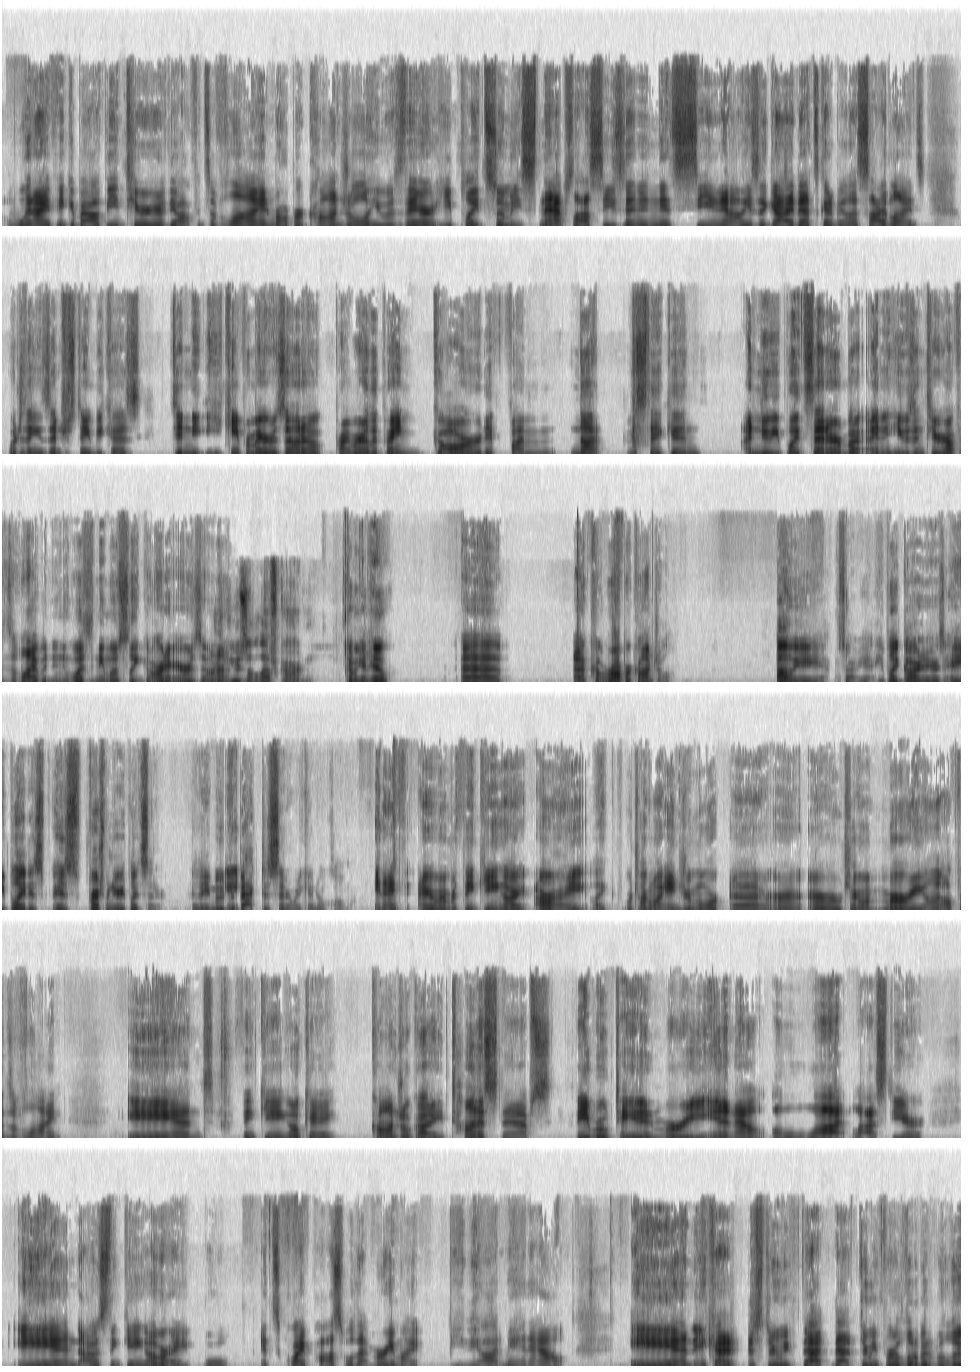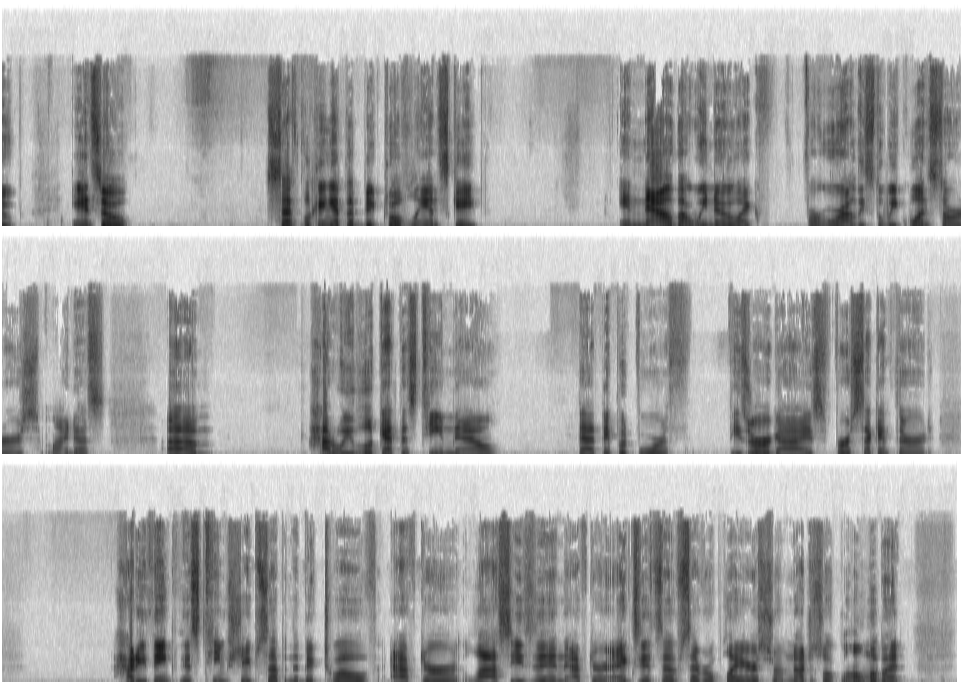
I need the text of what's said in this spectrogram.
when I think about the interior of the offensive line, Robert Congel, he was there. He played so many snaps last season, and it's seen now he's a guy that's going to be on the sidelines, which I think is interesting because didn't he? He came from Arizona, primarily playing guard, if I'm not mistaken. I knew he played center, but and he was interior offensive line. But didn't wasn't he mostly guard at Arizona? He was a left guard. Coming in who? Uh, uh Robert Congel. Oh yeah, yeah. Sorry, yeah. He played guard at Arizona. He played his his freshman year. He played center, and then he moved it, back to center when he came to Oklahoma. And I I remember thinking, all right, all right, like we're talking about Andrew Moore, uh, or or we're talking about Murray on the offensive line, and thinking, okay, Congel got a ton of snaps they rotated Murray in and out a lot last year. And I was thinking, all right, well, it's quite possible that Murray might be the odd man out. And it kind of just threw me that that threw me for a little bit of a loop. And so Seth, looking at the Big 12 landscape, and now that we know, like, for or at least the week one starters, mind us, um, how do we look at this team now that they put forth these are our guys, first, second, third. How do you think this team shapes up in the Big 12 after last season, after exits of several players from not just Oklahoma, but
